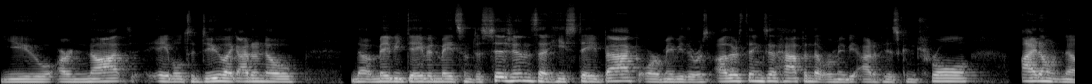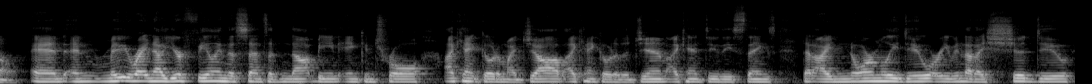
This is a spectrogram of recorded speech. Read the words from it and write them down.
You are not able to do like I don't know no maybe David made some decisions that he stayed back or maybe there was other things that happened that were maybe out of his control. I don't know. And and maybe right now you're feeling the sense of not being in control. I can't go to my job, I can't go to the gym, I can't do these things that I normally do or even that I should do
